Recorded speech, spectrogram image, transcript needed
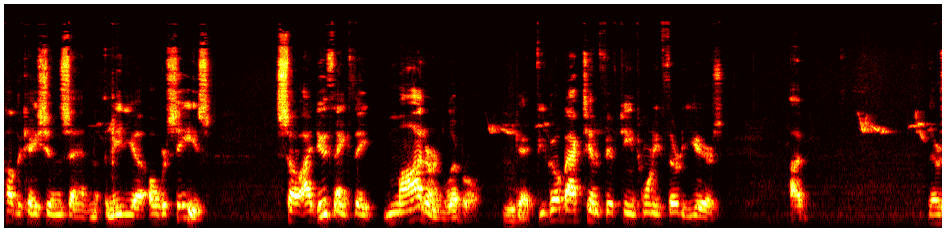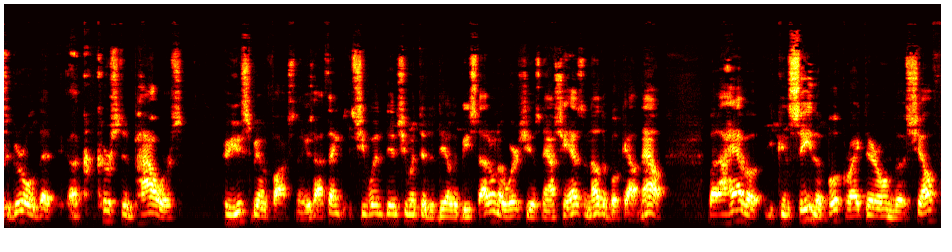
publications and media overseas. So I do think the modern liberal, okay, if you go back 10, 15, 20, 30 years, uh, there's a girl that, uh, Kirsten Powers, who used to be on Fox News. I think she went, then she went to the Daily Beast. I don't know where she is now. She has another book out now, but I have a, you can see the book right there on the shelf,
